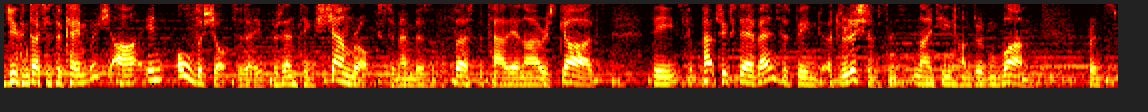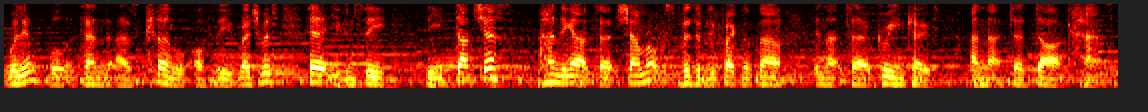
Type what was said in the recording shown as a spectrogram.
The Duke and Duchess of Cambridge are in Aldershot today, presenting shamrocks to members of the 1st Battalion Irish Guards. The St Patrick's Day event has been a tradition since 1901. Prince William will attend as Colonel of the regiment. Here you can see the Duchess handing out uh, shamrocks, visibly pregnant now in that uh, green coat and that uh, dark hat.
